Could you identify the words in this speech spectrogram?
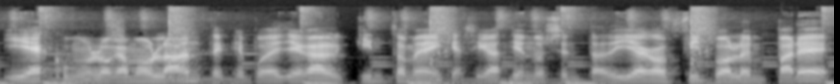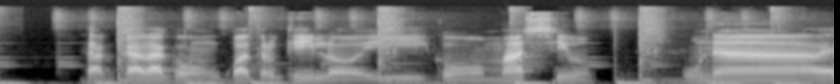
Y es como lo que hemos hablado antes, que puede llegar el quinto mes que siga haciendo sentadilla con fitball en pared, zancada con 4 kilos y como máximo una,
